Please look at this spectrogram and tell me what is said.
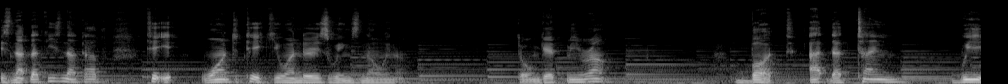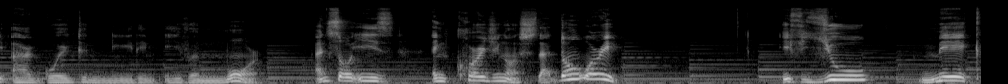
It's not that He's not have to want to take you under His wings now, you know. Don't get me wrong. But at that time, we are going to need Him even more. And so He's encouraging us that don't worry, if you make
